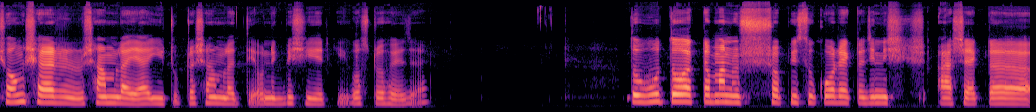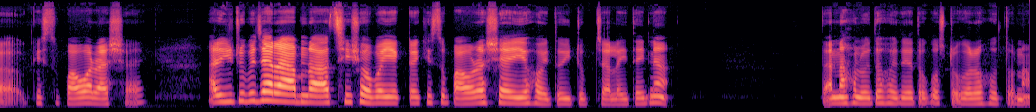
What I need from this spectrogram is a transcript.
সংসার সামলায়া, ইউটিউবটা সামলাতে অনেক বেশি আর কি কষ্ট হয়ে যায়। তবু তো একটা মানুষ সব কিছু করে, একটা জিনিস আসে, একটা কিছু পাওয়ার আশায়। আর ইউটিউবে যারা আমরা আছি, সবাই একটা কিছু পাওয়ার আশায় হয়তো ইউটিউব চালাই, তাই না? তা না হলে তো হয়তো এত কষ্ট করা হতো না।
